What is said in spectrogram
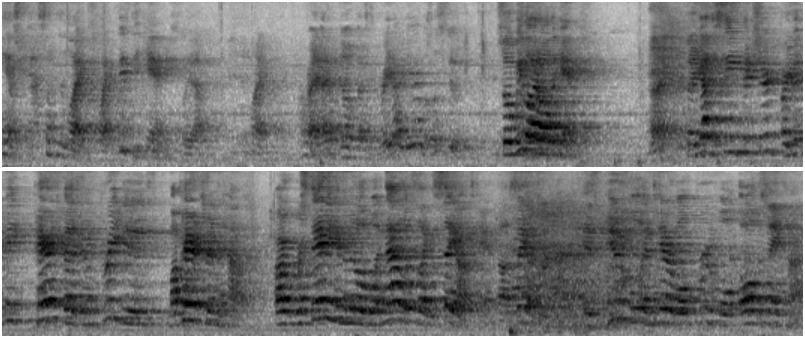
candles. We got something like like 50 candles laid out. I'm like, all right, I don't know if that's a great idea, but let's do it. So we light all the candles. Alright? So you got the scene pictured? Are you with me? Parents' bedroom, three dudes, my parents are in the house. Alright, we're standing in the middle of what now looks like a seance can. Uh, seance. It's beautiful and terrible, fruitful, all at the same time.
